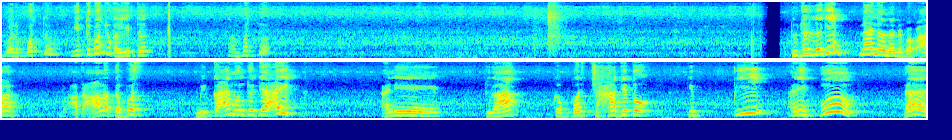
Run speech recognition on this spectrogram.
बरं बसतो. इथं बसू का? इथं. बसतो. तुझं लगीन? नाही नाही नाही बाबा. आता आला तर बस. मी काय म्हणतो ते ऐक. आणि तुला कब्बर चहा देतो. की पी आणि हो. हां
